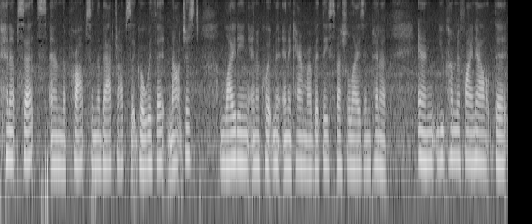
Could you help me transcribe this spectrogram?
pinup sets and the props and the backdrops that go with it, not just lighting and equipment and a camera, but they specialize in pinup. And you come to find out that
